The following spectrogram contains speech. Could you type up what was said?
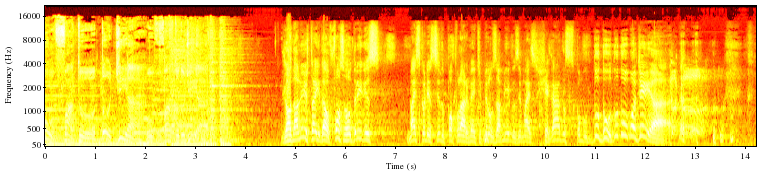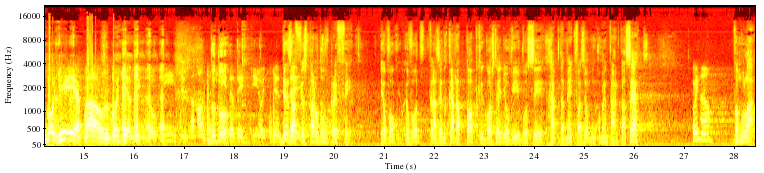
O fato do dia, o fato do dia. Jornalista Idelfonso Rodrigues, mais conhecido popularmente pelos amigos e mais chegados como Dudu. Dudu, bom dia! Dudu! Bom dia, Paulo. Bom dia, amigos ouvintes da nossa Dudu, Verdinha 810. Desafios para o novo prefeito. Eu vou, eu vou trazendo cada tópico e gostaria de ouvir você rapidamente fazer algum comentário, tá certo? Pois não. Vamos lá.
